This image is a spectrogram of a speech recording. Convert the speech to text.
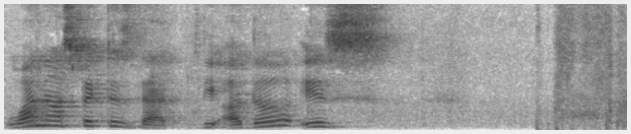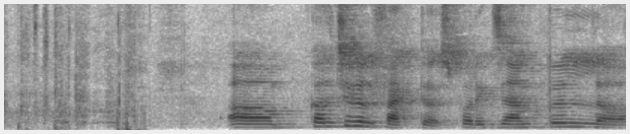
One aspect is that. The other is um, cultural factors. For example, uh,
